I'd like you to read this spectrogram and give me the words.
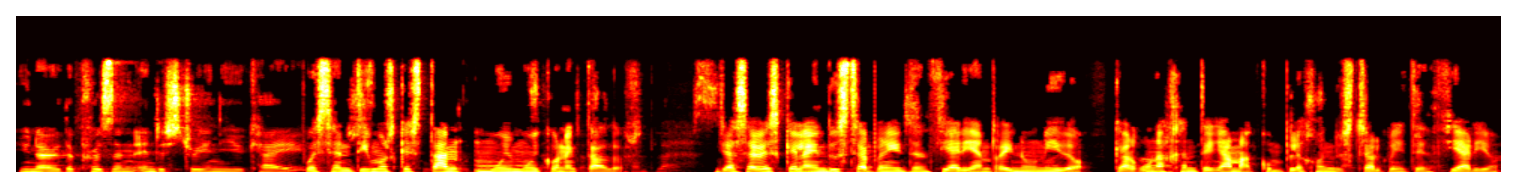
You know, the prison industry in the UK. Pues sentimos que están muy muy conectados. Ya sabes que la industria penitenciaria en Reino Unido, que alguna gente llama complejo industrial penitenciario,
